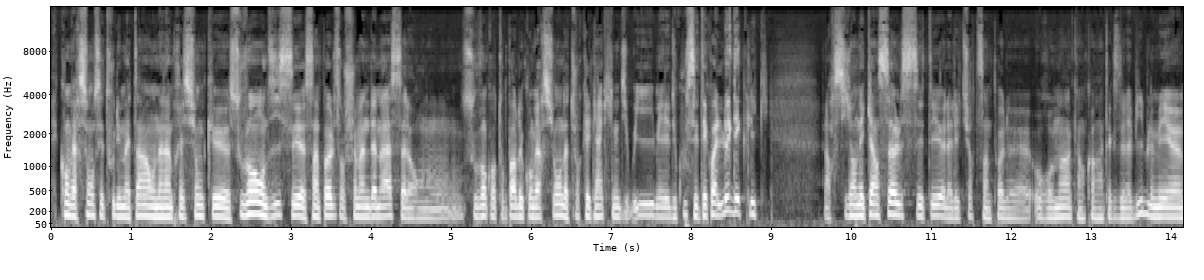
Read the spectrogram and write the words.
La conversion, c'est tous les matins. On a l'impression que souvent on dit c'est Saint Paul sur le chemin de Damas. Alors souvent quand on parle de conversion, on a toujours quelqu'un qui nous dit oui, mais du coup c'était quoi le déclic? Alors si j'en ai qu'un seul, c'était euh, la lecture de Saint Paul euh, aux Romains, qui est encore un texte de la Bible, mais euh,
